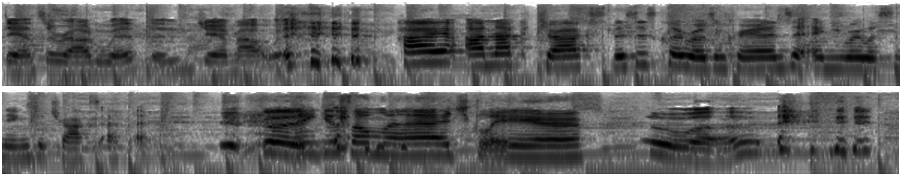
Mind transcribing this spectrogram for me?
dance around with and jam out with. Hi, Anak Trax. This is Claire Rosinkranz, and you are listening to Trax FM. Good. Thank you so much, Claire. Uh,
